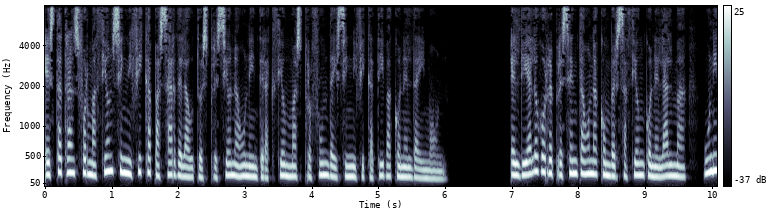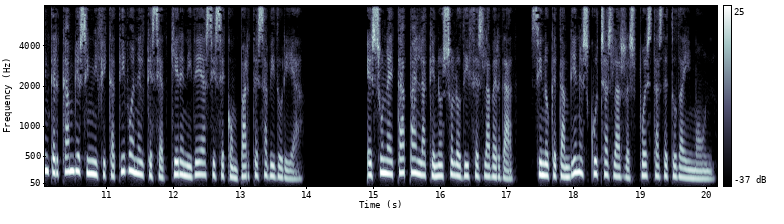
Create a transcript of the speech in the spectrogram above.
Esta transformación significa pasar de la autoexpresión a una interacción más profunda y significativa con el daimon. El diálogo representa una conversación con el alma, un intercambio significativo en el que se adquieren ideas y se comparte sabiduría. Es una etapa en la que no solo dices la verdad, sino que también escuchas las respuestas de tu daimon.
